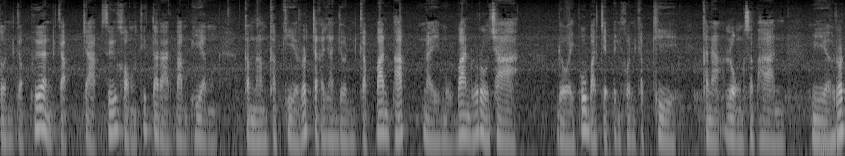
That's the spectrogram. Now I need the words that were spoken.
ตนกับเพื่อนกับจากซื้อของที่ตลาดบางเพียงกำลังขับขี่รถจักรยานยนต์กลับบ้านพักในหมู่บ้านวโรชา โดยผู้บาดเจ็บเป็นคนขับขี่ ขณะลงสะพาน มีรถ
